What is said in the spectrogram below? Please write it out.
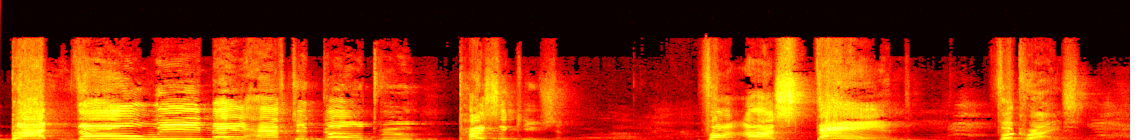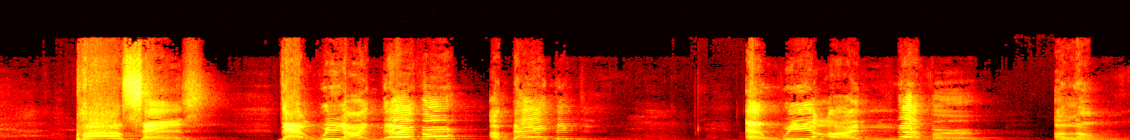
But though we may have to go through persecution for our stand for Christ, Paul says that we are never abandoned, and we are never alone.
